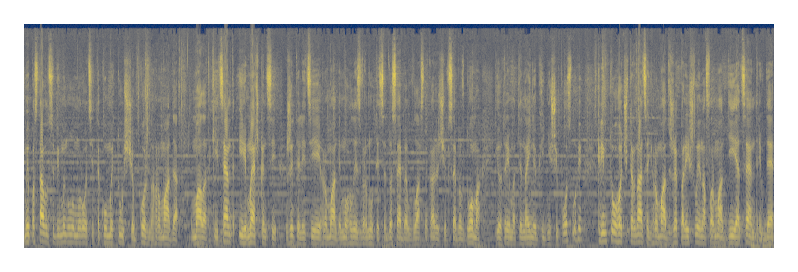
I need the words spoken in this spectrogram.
Ми поставили собі в минулому році таку мету, щоб кожна громада мала такий центр, і мешканці, жителі цієї громади могли звернутися до себе, власне кажучи, в себе вдома і отримати найнеобхідніші послуги. Крім того, 14 громад вже перейшли на формат дія центрів, де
